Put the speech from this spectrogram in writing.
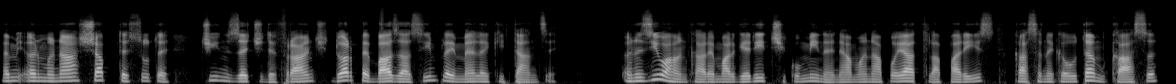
îmi înmâna 750 de franci doar pe baza simplei mele chitanțe. În ziua în care Margherit și cu mine ne-am înapoiat la Paris ca să ne căutăm casă,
